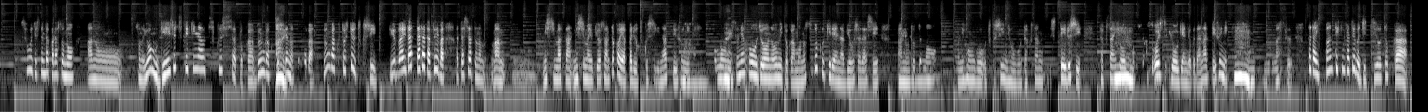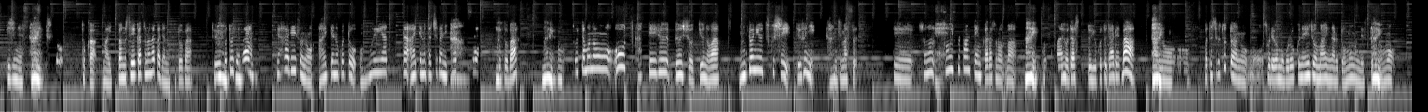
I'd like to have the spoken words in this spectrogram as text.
そうですね。だからその、あのその読む芸術的な美しさとか、文学としての、はい、例えば文学として美しいっていう場合だったら、例えば私はその、まあ、三島さん、三島由紀夫さんとかはやっぱり美しいなっていうふうに思うんですよね。北条の海とかものすごく綺麗な描写だし、あの、とても日本語、美しい日本語をたくさん知っているし、たくさん表現、うん、すごい表現力だなっていうふうに思います。うん、ただ一般的に例えば実用とかビジネスとか、はい、まあ一般の生活の中での言葉ということでは、やはりその相手のことを思いやった相手の立場に立った言葉、はい、そういったものを使っている文章っていうのは本当に美しいというふうに感じます。でそのそういった観点からその、まあはい、お名前を出すということであれば、はい、あの私がちょっとあのもうそれはもう5、6年以上前になると思うんですけれども、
